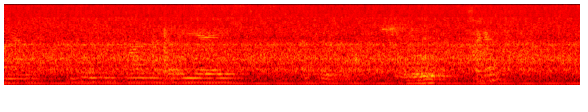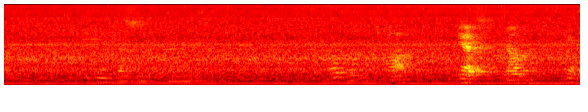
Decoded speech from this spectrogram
plan, contingent upon the WEA's approval. So moved. Second? Any questions or comments? Roll call? Hawk? Yes. Crump? Yes.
